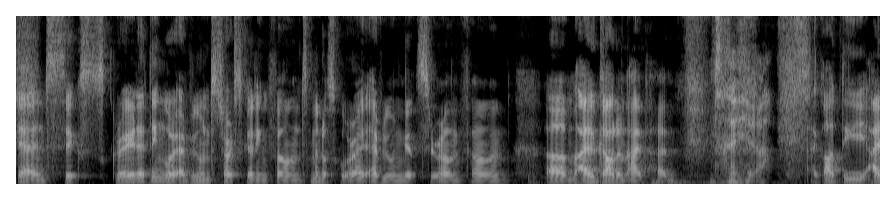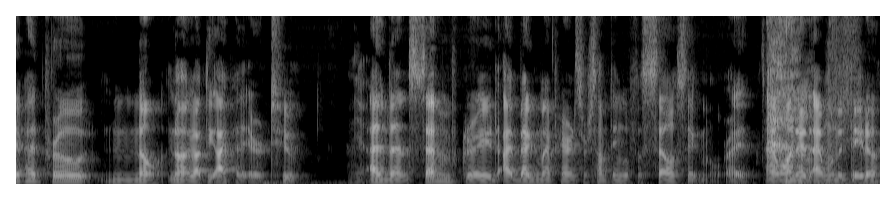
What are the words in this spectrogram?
Yeah, in sixth grade, I think, where everyone starts getting phones. Middle school, right? Everyone gets their own phone. Um, I got an iPad. yeah. I got the iPad Pro. No, no, I got the iPad Air two. Yeah. And then seventh grade, I begged my parents for something with a cell signal. Right? I wanted, I wanted data,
